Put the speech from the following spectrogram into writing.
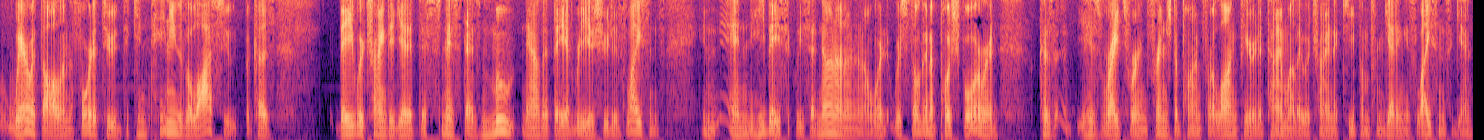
wherewithal and the fortitude to continue the lawsuit because they were trying to get it dismissed as moot now that they had reissued his license. And, and he basically said, no, no, no, no, no, we're, we're still going to push forward because his rights were infringed upon for a long period of time while they were trying to keep him from getting his license again.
